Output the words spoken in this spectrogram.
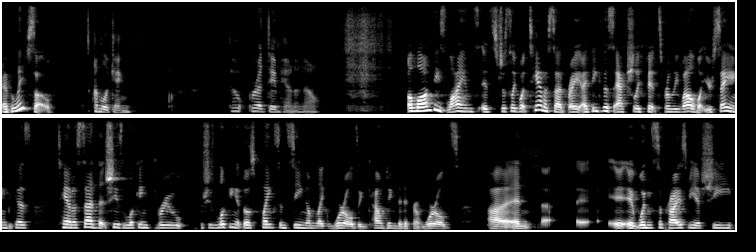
i believe so I'm looking. No, we're at Dame Hannah now. along these lines, it's just like what Tana said, right? I think this actually fits really well what you're saying because Tana said that she's looking through, she's looking at those planks and seeing them like worlds and counting the different worlds. Uh, and uh, it, it wouldn't surprise me if she,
